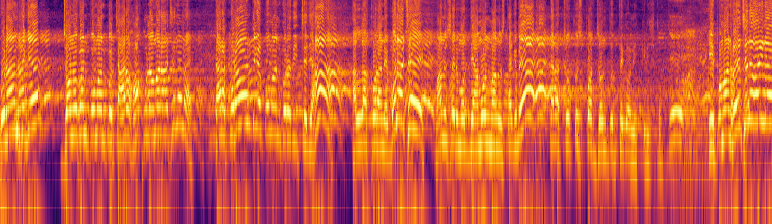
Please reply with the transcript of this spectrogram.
কোরআন থেকে জনগণ প্রমাণ করছে। আরও হক উলামারা আছে না না তারা কোরআন থেকে প্রমাণ করে দিচ্ছে যে হ্যাঁ আল্লাহ কোরআনে বলেছে, মানুষের মধ্যে এমন মানুষ থাকবে, তারা চতুষ্পদ জন্তুর থেকেও নিকৃষ্ট। কি প্রমাণ হয়েছে না হয়নি?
